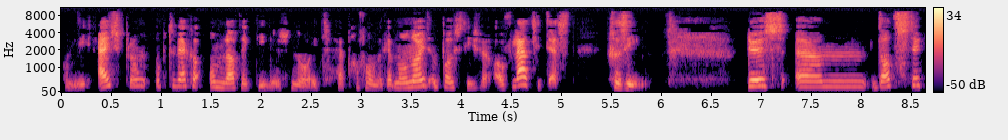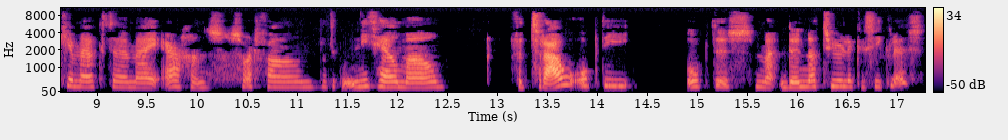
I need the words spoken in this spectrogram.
Om die ijsprong op te wekken, omdat ik die dus nooit heb gevonden. Ik heb nog nooit een positieve ovulatietest gezien. Dus um, dat stukje maakte mij ergens soort van dat ik niet helemaal vertrouw op die op dus de natuurlijke cyclus.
